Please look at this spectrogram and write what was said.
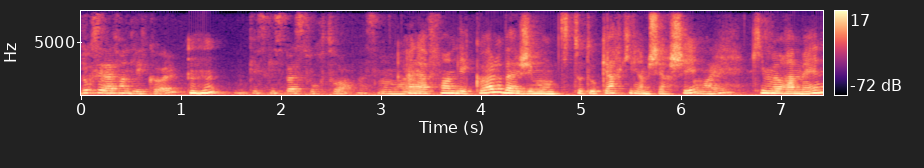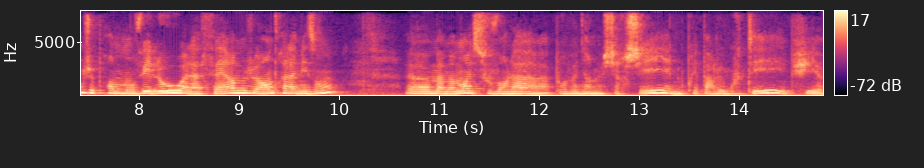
Donc c'est la fin de l'école. euh. Mhm. Qu'est-ce qui se passe pour toi à ce À moment-là la fin de l'école, bah, j'ai mon petit autocar qui vient me chercher, Ouais. qui me ramène. Je prends mon vélo à la ferme, je rentre à la maison. Euh, ma maman est souvent là pour venir me chercher. Elle nous prépare le goûter. Et puis, euh,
